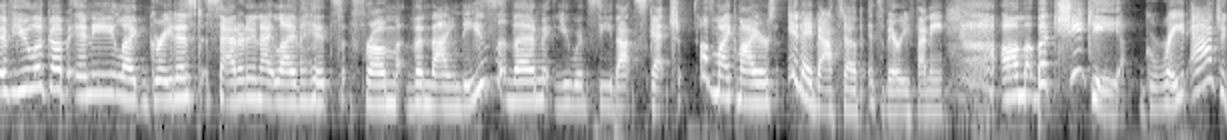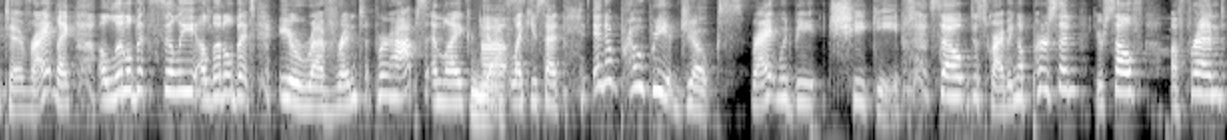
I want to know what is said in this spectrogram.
if you look up any like greatest Saturday Night Live hits from the 90s, then you would see that sketch of Mike Myers in a bathtub. It's very funny. Um, but cheeky, great adjective, right? Like a little bit silly, a little bit irreverent, perhaps, and like uh, yes. uh, like you said, inappropriate jokes, right? Would be cheeky. So describing a person, yourself, a friend,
